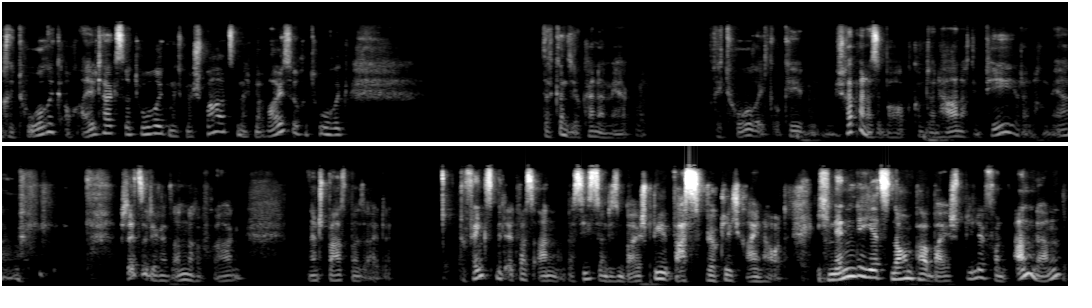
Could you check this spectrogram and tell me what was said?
Rhetorik, auch Alltagsrhetorik, manchmal schwarz, manchmal weiße Rhetorik. Das kann sich auch keiner merken. Rhetorik, okay, wie schreibt man das überhaupt? Kommt ein H nach dem T oder nach dem R? Stellst du dir ganz andere Fragen. Dann Spaß beiseite. Du fängst mit etwas an und das siehst du an diesem Beispiel, was wirklich reinhaut. Ich nenne dir jetzt noch ein paar Beispiele von anderen,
